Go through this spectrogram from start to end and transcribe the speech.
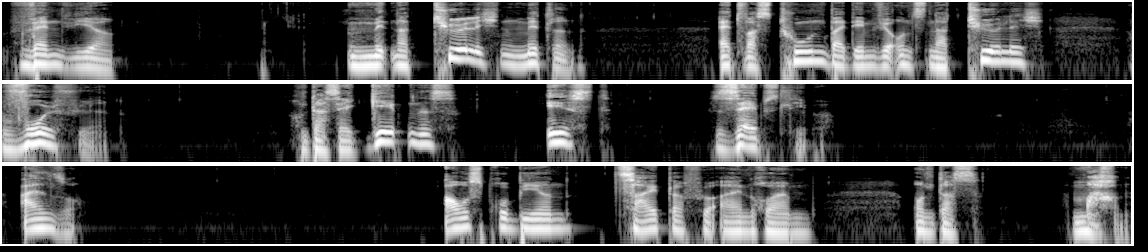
wenn wir mit natürlichen Mitteln etwas tun, bei dem wir uns natürlich wohlfühlen. Und das Ergebnis ist Selbstliebe. Also, ausprobieren, Zeit dafür einräumen und das machen.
